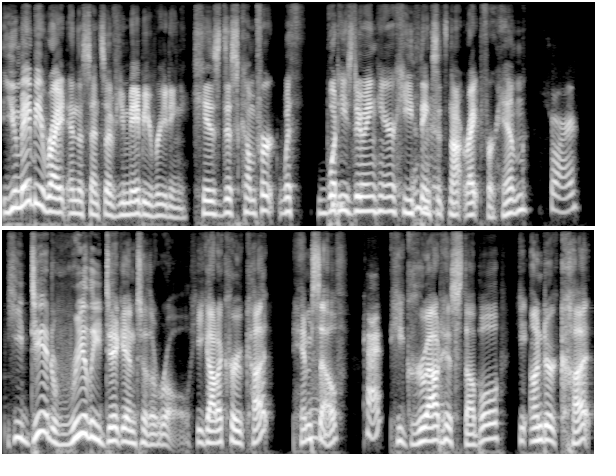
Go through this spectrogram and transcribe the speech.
you may be right in the sense of you may be reading his discomfort with what he's doing here, he thinks Mhm. it's not right for him. sure. He did really dig into the role. He got a crew cut himself. Okay. He grew out his stubble. He undercut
